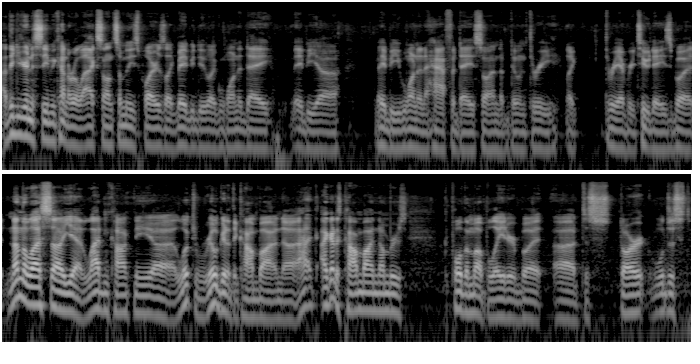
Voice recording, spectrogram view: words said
I think you're gonna see me kind of relax on some of these players, like maybe do like one a day, maybe uh maybe one and a half a day. So I end up doing three like three every two days. But nonetheless, uh, yeah, Ladd McConkey uh, looked real good at the combine. Uh, I, I got his combine numbers. Pull them up later, but uh, to start, we'll just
